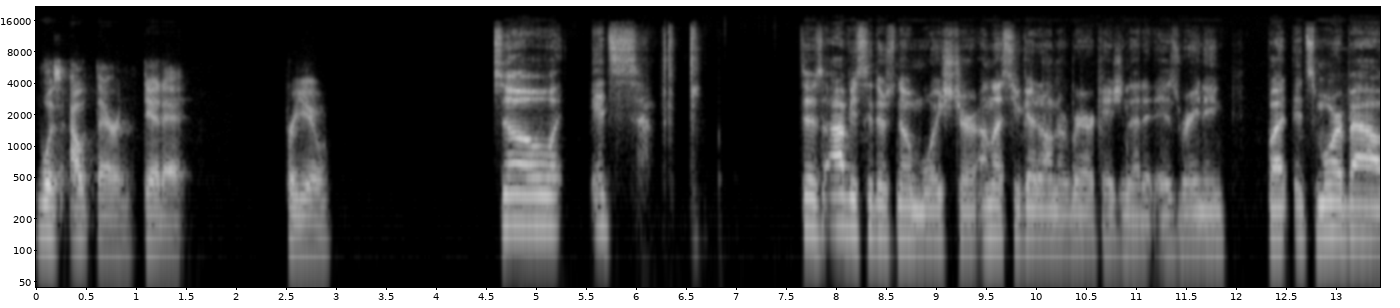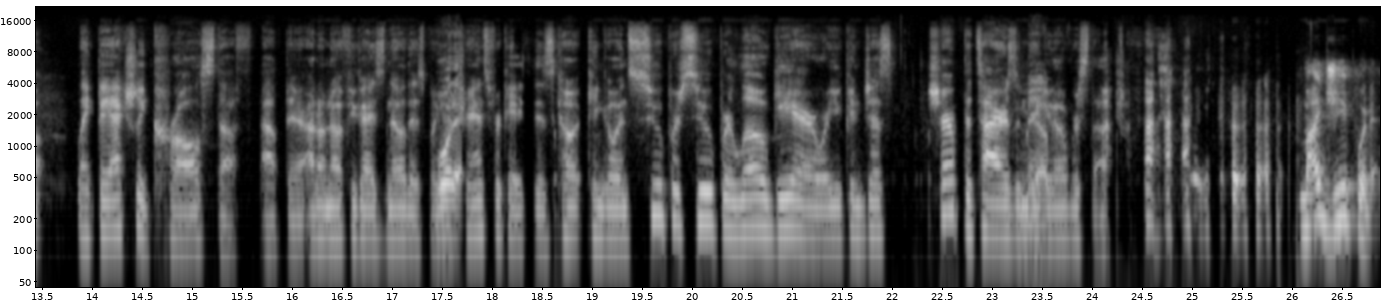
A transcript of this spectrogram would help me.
was out there and did it for you. So it's there's obviously there's no moisture unless you get it on a rare occasion that it is raining, but it's more about like they actually crawl stuff out there. I don't know if you guys know this, but What your it- transfer cases co- can go in super super low gear where you can just chirp the tires and make Yep. it over stuff. My Jeep would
